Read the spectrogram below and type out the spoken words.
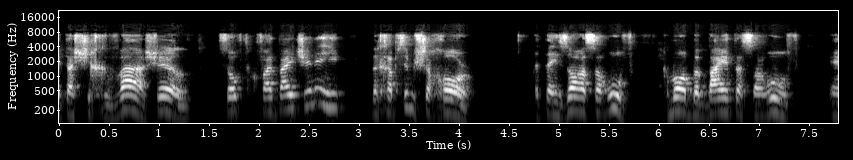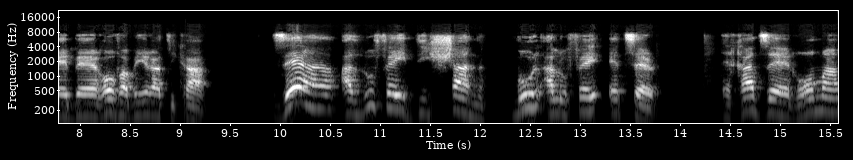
את השכבה של סוף תקופת בית שני, מחפשים שחור, את האזור השרוף, כמו בבית השרוף אה, ברובע בעיר העתיקה. זה אלופי דישן מול אלופי עצר. אחד זה רומא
